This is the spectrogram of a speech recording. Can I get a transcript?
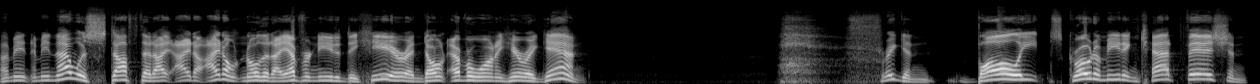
I mean, I mean that was stuff that I, I, I don't know that I ever needed to hear and don't ever want to hear again. Friggin' ball eat, scrotum eating catfish and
